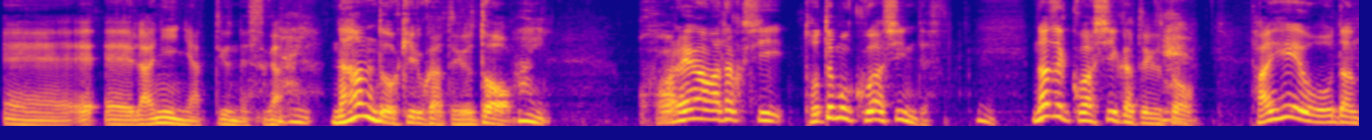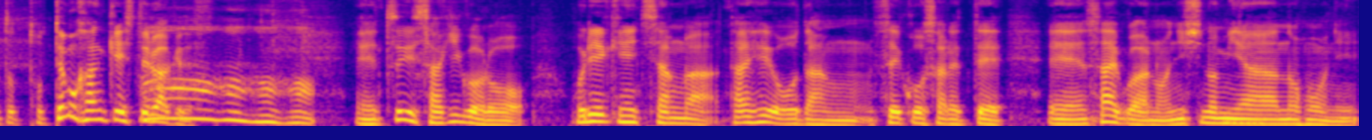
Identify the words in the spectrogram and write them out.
えー、ラニーニャっていうんですが、はい、なんで起きるかというと、はい。これは私、とても詳しいんです。うん、なぜ詳しいかというと、太平洋横断ととっても関係してるわけです。えー、つい先頃、堀江謙一さんが太平洋横断成功されて、えー、最後あの西宮の方に、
